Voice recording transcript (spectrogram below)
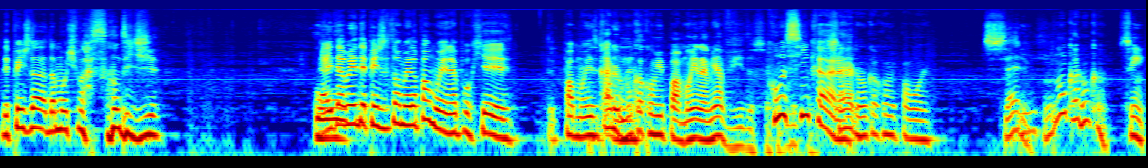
Depende da, da motivação do dia. O- Aí também depende do tamanho da pamonha, né? Porque pamonhas Cara, eu pamonhas. nunca comi pamonha na minha vida. você Como acredita? assim, cara? Sério, eu nunca comi pamonha. Sério? Nunca, nunca. Sim.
